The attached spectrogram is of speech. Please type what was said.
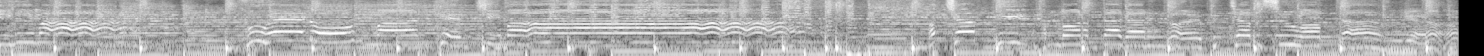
남겠지만 후회도 많겠지만 어차피 한 번 왔다 가는 걸 붙잡을 수 없다면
